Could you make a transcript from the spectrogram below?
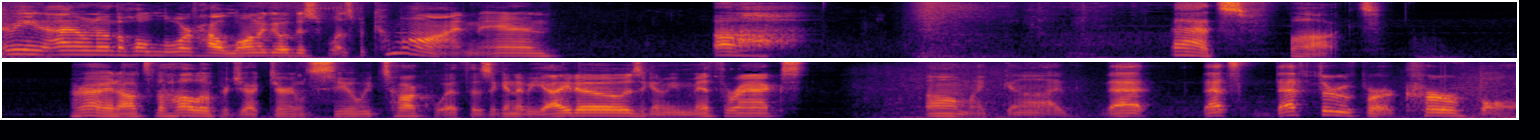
I mean, I don't know the whole lore of how long ago this was, but come on, man. Ah, that's fucked. All right, off to the hollow projector. Let's see who we talk with. Is it gonna be Eido? Is it gonna be Mithrax? Oh my god, that that's that threw for a curveball.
